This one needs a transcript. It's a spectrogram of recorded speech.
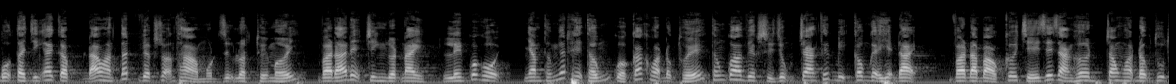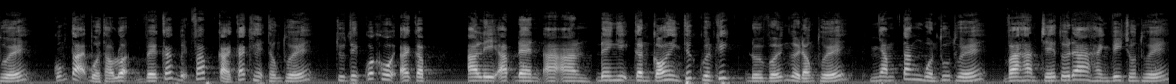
Bộ Tài chính Ai Cập đã hoàn tất việc soạn thảo một dự luật thuế mới và đã đệ trình luật này lên Quốc hội nhằm thống nhất hệ thống của các hoạt động thuế thông qua việc sử dụng trang thiết bị công nghệ hiện đại và đảm bảo cơ chế dễ dàng hơn trong hoạt động thu thuế. Cũng tại buổi thảo luận về các biện pháp cải cách hệ thống thuế, Chủ tịch Quốc hội Ai Cập Ali Abdel Aan đề nghị cần có hình thức khuyến khích đối với người đóng thuế nhằm tăng nguồn thu thuế và hạn chế tối đa hành vi trốn thuế.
